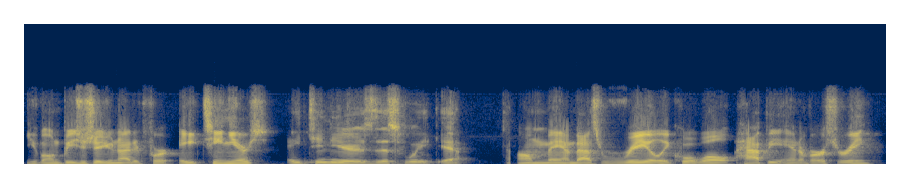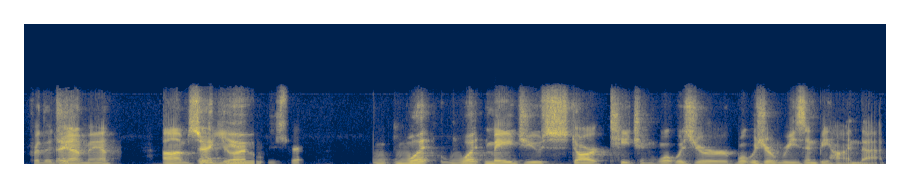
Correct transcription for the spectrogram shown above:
you've owned BJJ United for 18 years? 18 years this week. Yeah. Oh man, that's really cool. Well, happy anniversary for the Thank gym, man. Um so Thank you. You what what made you start teaching? What was your what was your reason behind that?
